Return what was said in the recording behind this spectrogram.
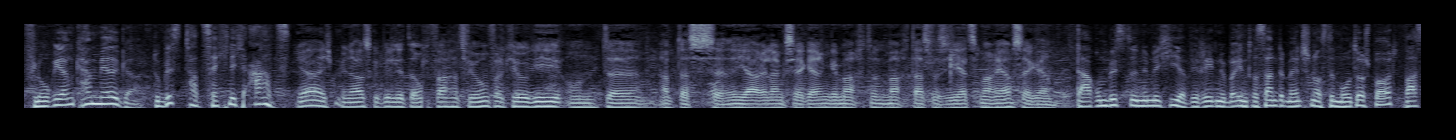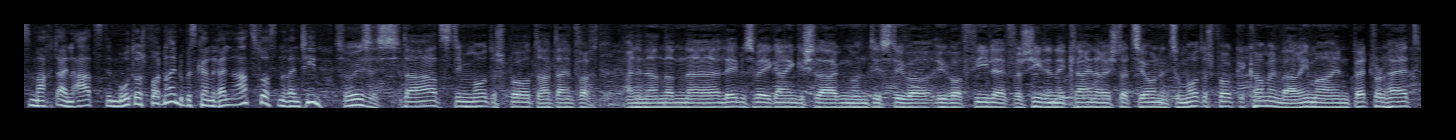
Florian Kamelga, du bist tatsächlich Arzt. Ja, ich bin ausgebildeter Facharzt für Unfallchirurgie und äh, habe das äh, jahrelang sehr gern gemacht und mache das, was ich jetzt mache, auch sehr gern. Darum bist du nämlich hier. Wir reden über interessante Menschen aus dem Motorsport. Was macht ein Arzt im Motorsport? Nein, du bist kein Rennarzt, du hast ein Rennteam. So ist es. Der Arzt im Motorsport hat einfach einen anderen äh, Lebensweg eingeschlagen und ist über, über viele verschiedene kleinere Stationen zum Motorsport gekommen, war immer ein Petrolhead,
